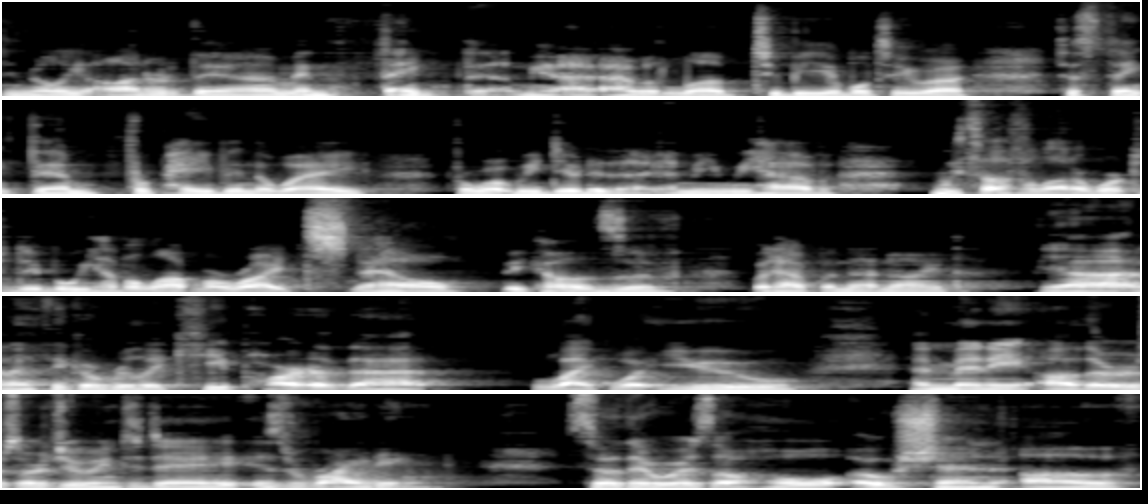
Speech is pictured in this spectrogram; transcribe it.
and really honor them and thank them. Yeah, I, I would love to be able to uh, just thank them for paving the way for what we do today. I mean, we have we still have a lot of work to do, but we have a lot more rights now because of what happened that night. Yeah, and I think a really key part of that, like what you and many others are doing today, is writing. So there was a whole ocean of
